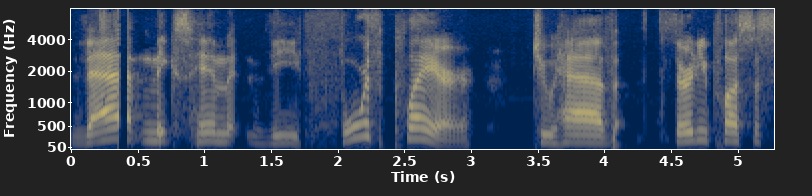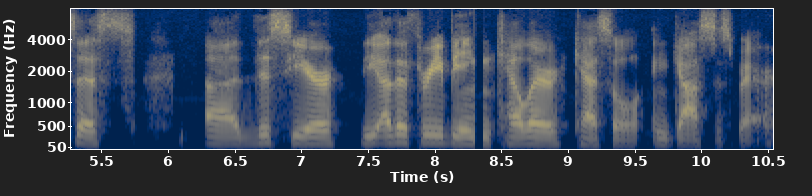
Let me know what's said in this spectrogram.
That makes him the fourth player to have 30 plus assists uh, this year. The other three being Keller, Kessel, and Gostisbehere.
